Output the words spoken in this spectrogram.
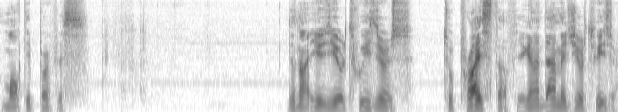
multi-purpose. Do not use your tweezers to pry stuff. You're going to damage your tweezer.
